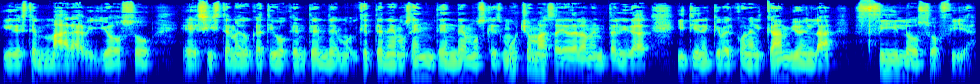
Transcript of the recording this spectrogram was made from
y de este maravilloso eh, sistema educativo que, entendemos, que tenemos, entendemos que es mucho más allá de la mentalidad y tiene que ver con el cambio en la filosofía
